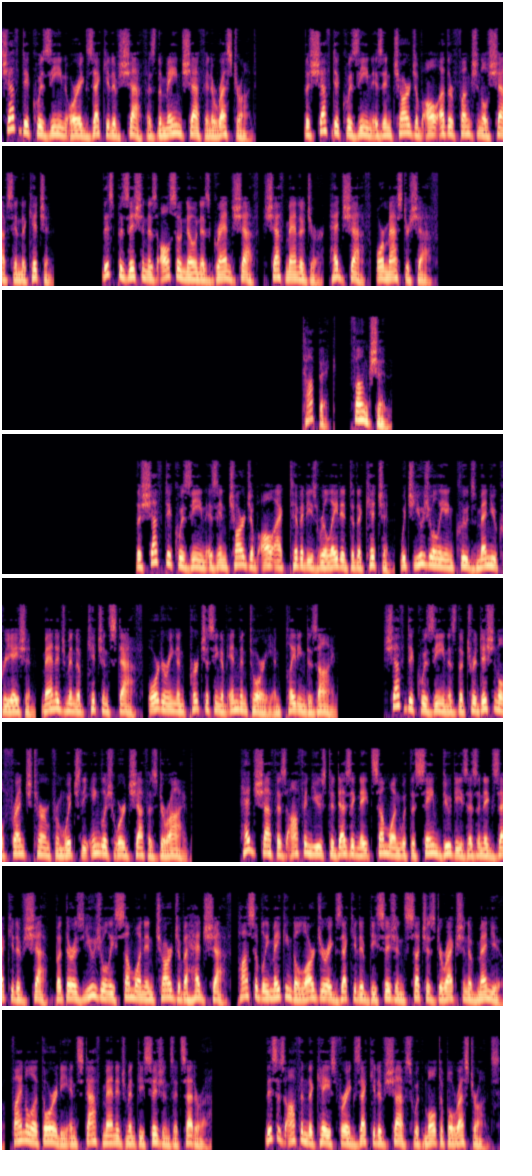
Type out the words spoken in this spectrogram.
Chef de cuisine or executive chef is the main chef in a restaurant. The chef de cuisine is in charge of all other functional chefs in the kitchen. This position is also known as grand chef, chef manager, head chef, or master chef. Function The chef de cuisine is in charge of all activities related to the kitchen, which usually includes menu creation, management of kitchen staff, ordering and purchasing of inventory and plating design. Chef de cuisine is the traditional French term from which the English word chef is derived. Head chef is often used to designate someone with the same duties as an executive chef but there is usually someone in charge of a head chef, possibly making the larger executive decisions such as direction of menu, final authority in staff management decisions etc. This is often the case for executive chefs with multiple restaurants.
